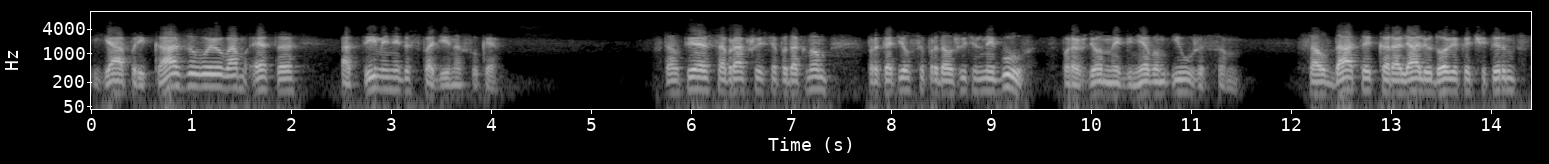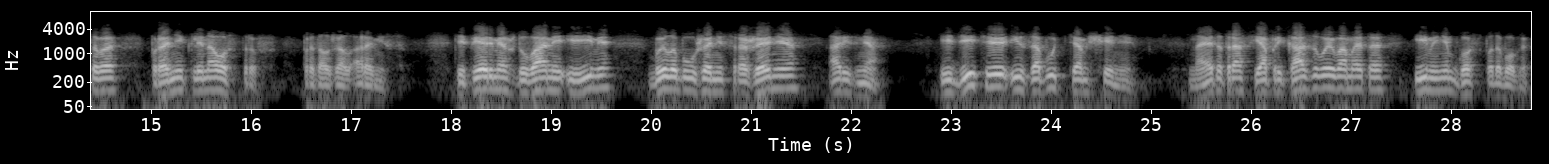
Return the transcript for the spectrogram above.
я приказываю вам это от имени господина Фуке». В толпе, собравшейся под окном, прокатился продолжительный гул, порожденный гневом и ужасом. «Солдаты короля Людовика XIV проникли на остров», — продолжал Арамис. «Теперь между вами и ими было бы уже не сражение, а резня. Идите и забудьте о мщении. На этот раз я приказываю вам это именем Господа Бога».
